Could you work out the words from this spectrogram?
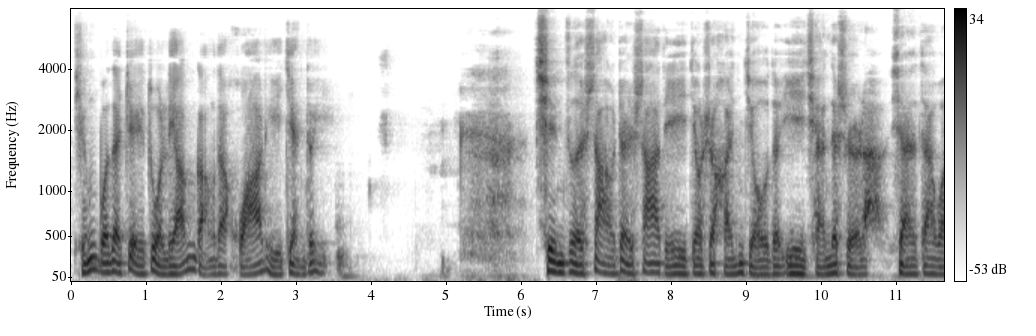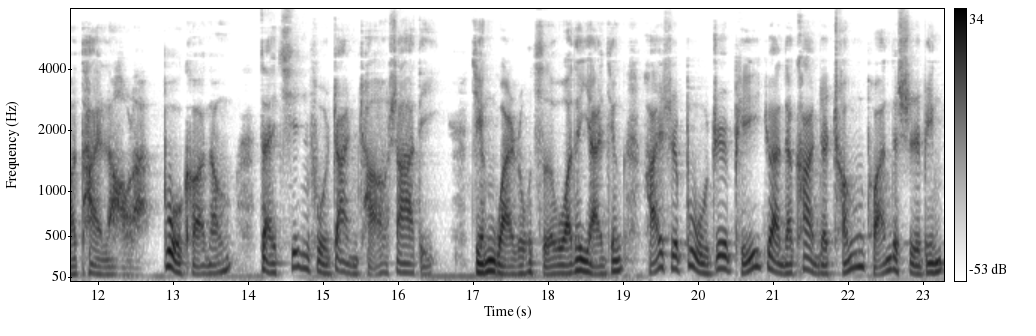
停泊在这座两港的华丽舰队。亲自上阵杀敌已经是很久的以前的事了，现在我太老了，不可能。在亲赴战场杀敌，尽管如此，我的眼睛还是不知疲倦地看着成团的士兵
